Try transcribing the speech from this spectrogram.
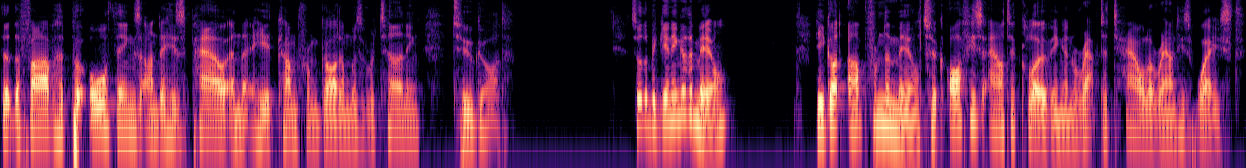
that the Father had put all things under his power and that he had come from God and was returning to God. So at the beginning of the meal, he got up from the meal, took off his outer clothing, and wrapped a towel around his waist.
